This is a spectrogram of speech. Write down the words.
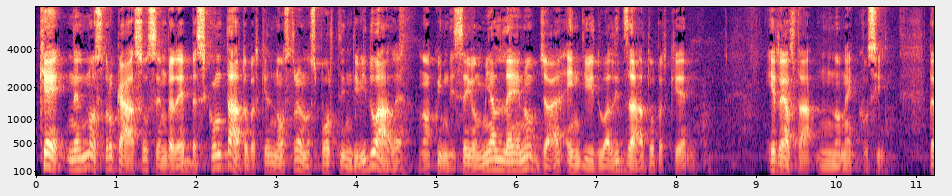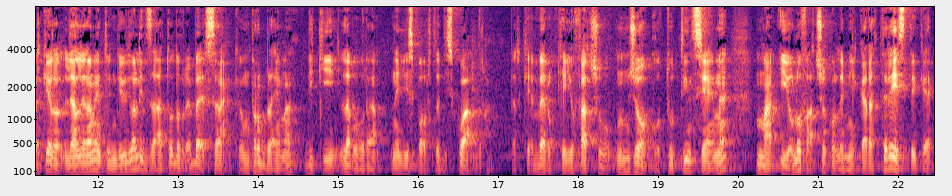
che nel nostro caso sembrerebbe scontato perché il nostro è uno sport individuale, no? quindi se io mi alleno già è individualizzato perché in realtà non è così, perché l'allenamento individualizzato dovrebbe essere anche un problema di chi lavora negli sport di squadra perché è vero che io faccio un gioco tutti insieme, ma io lo faccio con le mie caratteristiche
